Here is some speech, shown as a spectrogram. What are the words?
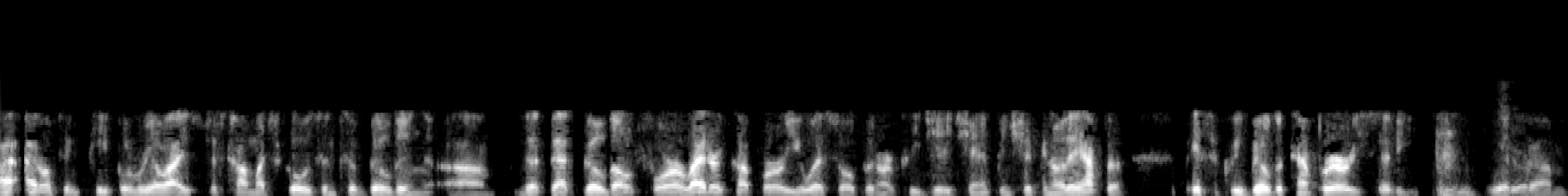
I, I don't think people realize just how much goes into building um, that that build out for a Ryder Cup or a U.S. Open or a PGA Championship. You know, they have to basically build a temporary city with Sure. um,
